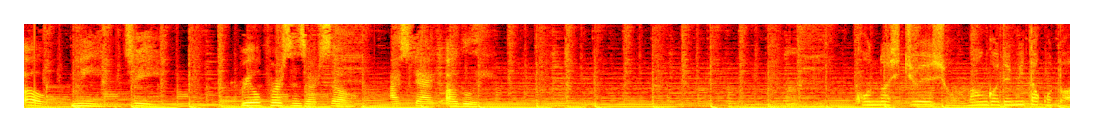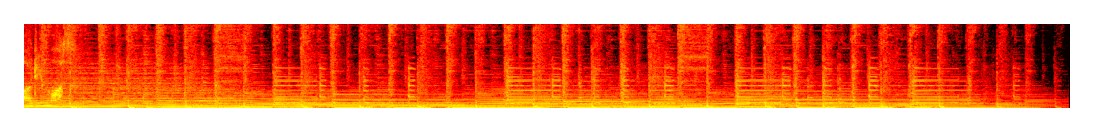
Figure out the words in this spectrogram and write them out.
O, me, G. Real persons are so, hashtag ugly. こんなシチュエーション漫画で見たことあります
